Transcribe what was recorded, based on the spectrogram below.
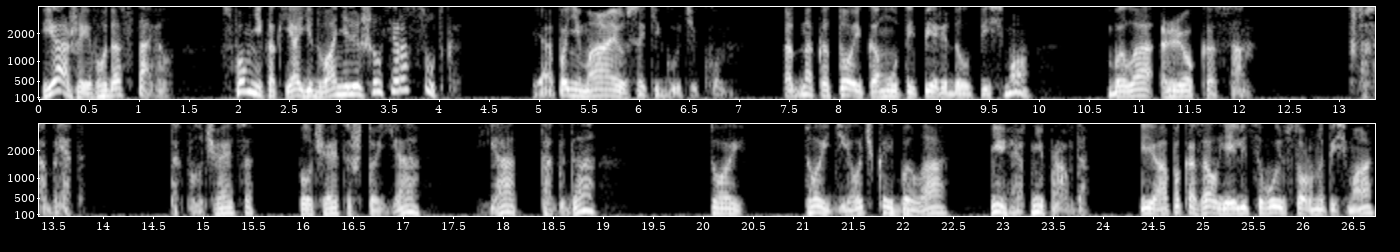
я же его доставил. Вспомни, как я едва не лишился рассудка». «Я понимаю, Сакигути-кун. Однако той, кому ты передал письмо, была Рёка-сан». «Что за бред? Так получается, получается, что я, я тогда той, той девочкой была...» «Нет, неправда. Я показал ей лицевую сторону письма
